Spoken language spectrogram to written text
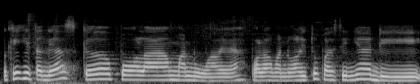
Oke kita gas ke pola manual ya. Pola manual itu pastinya di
